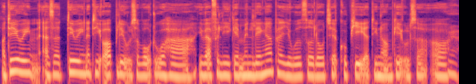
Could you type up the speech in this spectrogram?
Og det er, jo en, altså, det er jo en af de oplevelser, hvor du har, i hvert fald igennem en længere periode, fået lov til at kopiere dine omgivelser. Og, ja.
